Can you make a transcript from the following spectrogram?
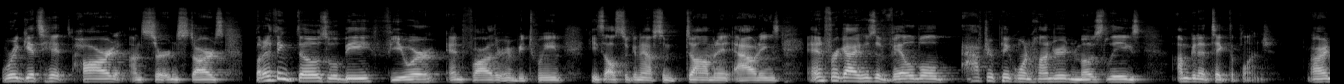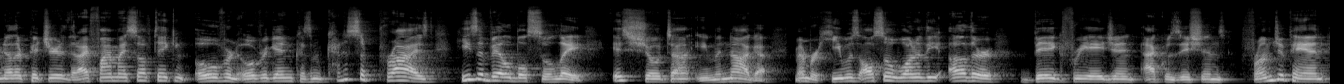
where it gets hit hard on certain starts, but I think those will be fewer and farther in between. He's also going to have some dominant outings, and for a guy who's available after pick 100 in most leagues, I'm going to take the plunge. All right, another pitcher that I find myself taking over and over again because I'm kind of surprised he's available so late is Shota Imanaga. Remember, he was also one of the other big free agent acquisitions from Japan,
